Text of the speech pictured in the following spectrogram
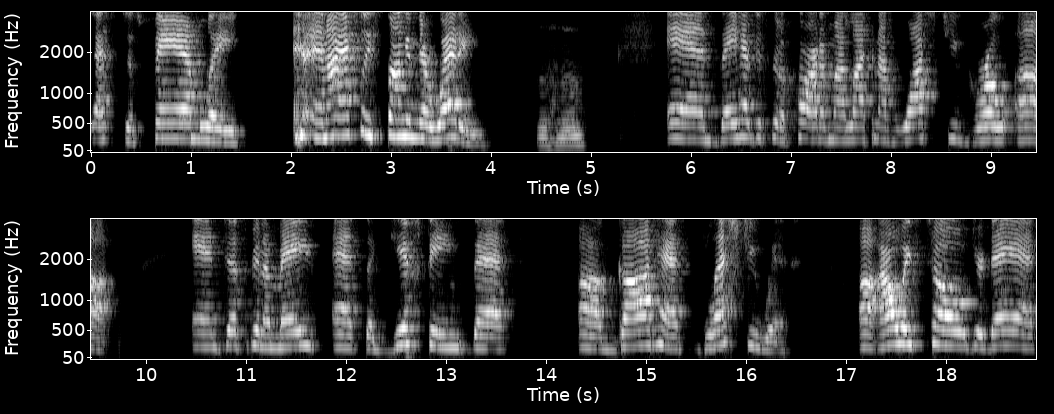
That's just family. and I actually sung in their wedding. Mm-hmm and they have just been a part of my life and i've watched you grow up and just been amazed at the giftings that uh, god has blessed you with. Uh, i always told your dad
